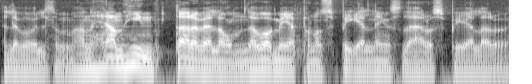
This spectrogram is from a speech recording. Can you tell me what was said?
Eller var liksom, han, han hintade väl om det, var med på någon spelning sådär och spelade. Och,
